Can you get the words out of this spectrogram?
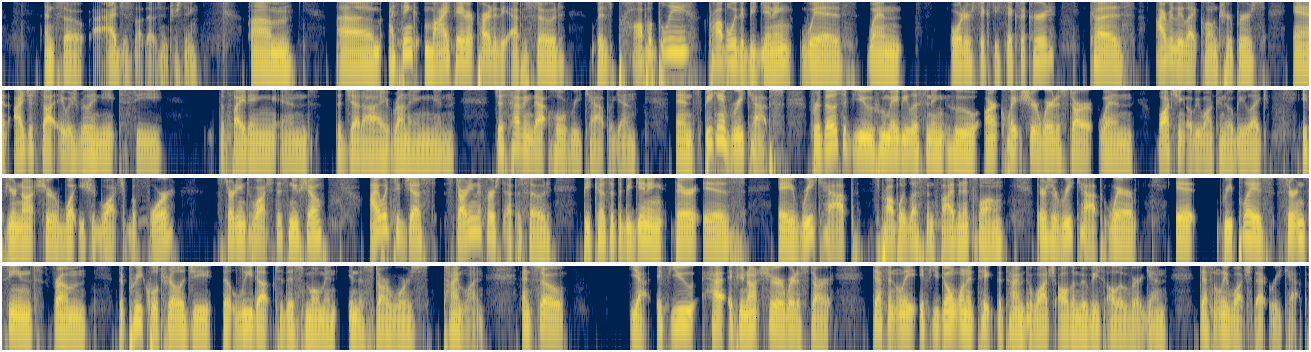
And so I just thought that was interesting. Um, um, I think my favorite part of the episode was probably probably the beginning with when Order 66 occurred cuz I really like clone troopers and I just thought it was really neat to see the fighting and the Jedi running and just having that whole recap again. And speaking of recaps, for those of you who may be listening who aren't quite sure where to start when watching Obi Wan Kenobi, like if you're not sure what you should watch before starting to watch this new show, I would suggest starting the first episode because at the beginning there is a recap. It's probably less than five minutes long. There's a recap where it replays certain scenes from the prequel trilogy that lead up to this moment in the Star Wars timeline. And so, yeah, if you ha- if you're not sure where to start, definitely if you don't want to take the time to watch all the movies all over again, definitely watch that recap.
